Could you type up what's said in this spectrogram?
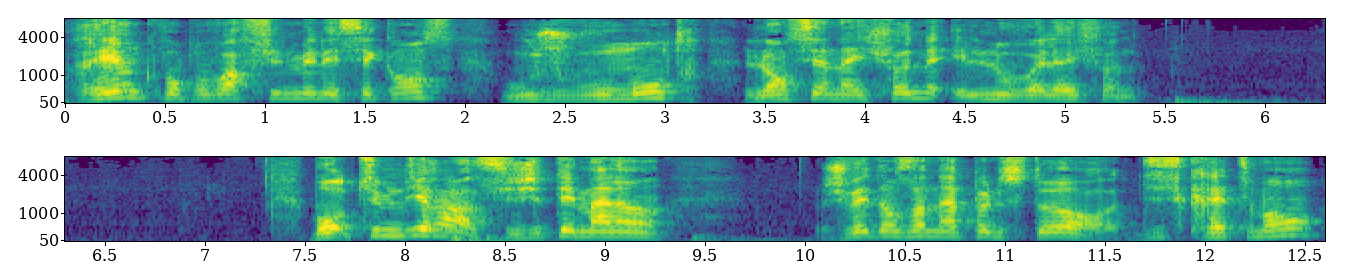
rien que pour pouvoir filmer les séquences où je vous montre l'ancien iPhone et le nouvel iPhone. Bon, tu me diras, si j'étais malin, je vais dans un Apple Store discrètement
